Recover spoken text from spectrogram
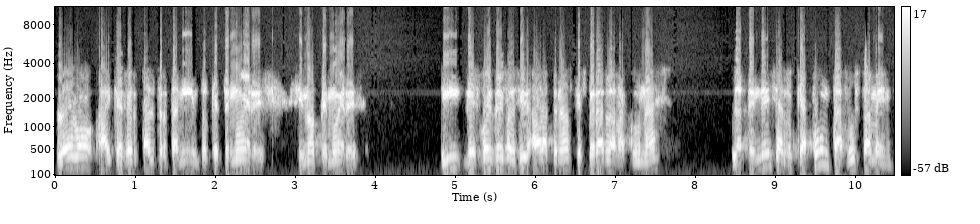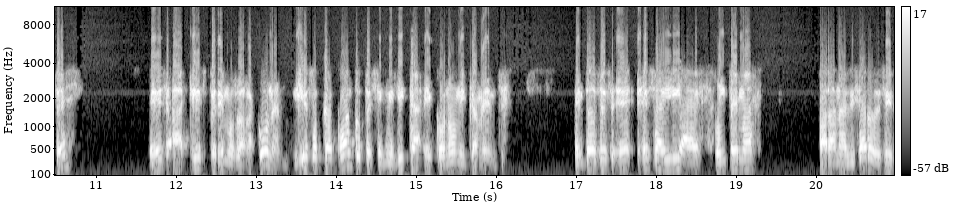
luego hay que hacer tal tratamiento que te mueres, si no te mueres, y después de eso decir, ahora tenemos que esperar la vacuna, la tendencia lo que apunta justamente es a que esperemos la vacuna. ¿Y eso cuánto te significa económicamente? Entonces, e, es ahí eh, un tema para analizar o decir,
